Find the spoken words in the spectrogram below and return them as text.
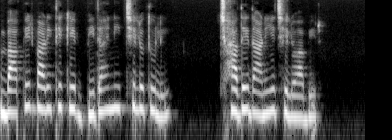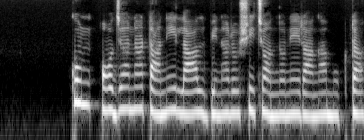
বাপের বাড়ি থেকে বিদায় নিচ্ছিল তুলি, ছাদে দাঁড়িয়েছিল আবির। কোন অজানা টানে লাল বেনারসি চন্দনে রাঙা মুখটা।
